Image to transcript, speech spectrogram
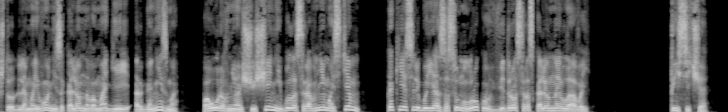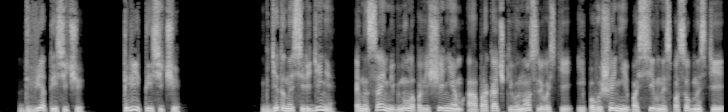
что для моего незакаленного магией организма по уровню ощущений было сравнимо с тем, как если бы я засунул руку в ведро с раскаленной лавой. Тысяча, две тысячи, три тысячи. Где-то на середине NSI мигнул оповещением о прокачке выносливости и повышении пассивной способности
